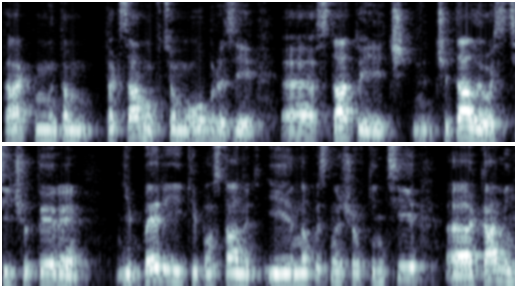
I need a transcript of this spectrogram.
Так? Ми там так само в цьому образі е, статуї читали ось ці чотири імперії, які повстануть, і написано, що в кінці е, камінь,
